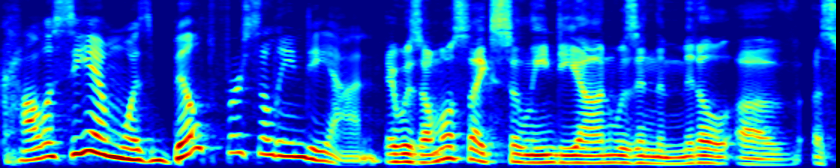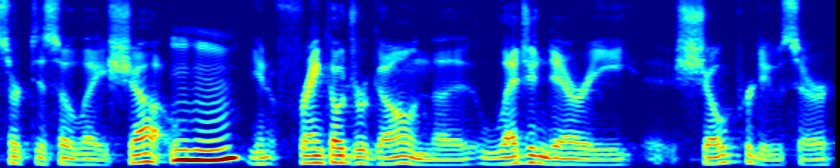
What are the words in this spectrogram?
coliseum was built for celine dion. It was almost like Celine Dion was in the middle of a Cirque du Soleil show. You know, Franco Dragone, the legendary uh, show producer,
